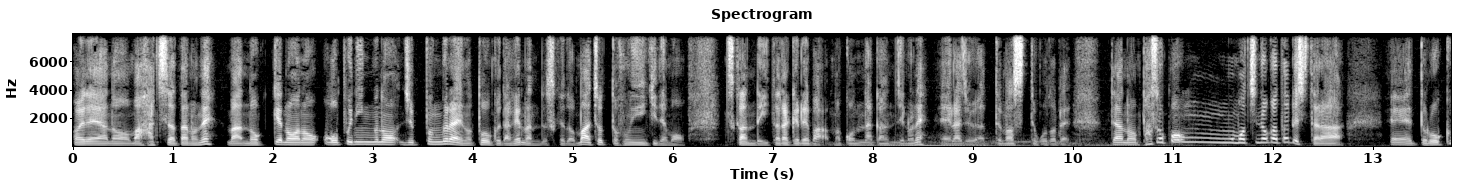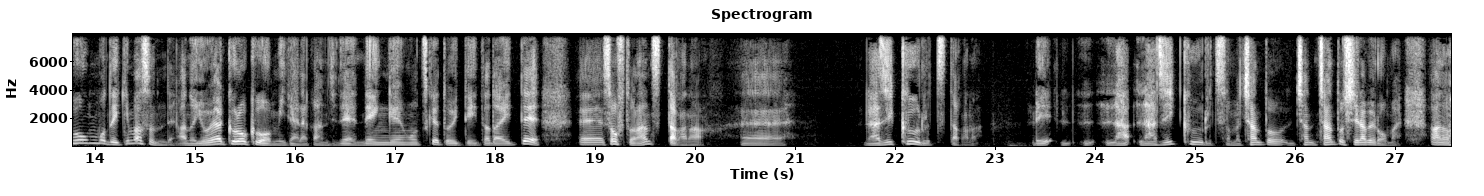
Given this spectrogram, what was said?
これであの、まあ八沙のね、まあのっけのあの、オープニングの10分ぐらいのトークだけなんですけど、まあちょっと雰囲気でも掴んでいただければ、まあこんな感じのね、ラジオやってますってことで。で、あの、パソコンをお持ちの方でしたら、えっ、と、録音もできますんで、あの、予約録音みたいな感じで電源をつけといていただいて、えーソフトなんつったかな、えーラジクールっつったかな？レ、ラ、ラジクールっつったお前ちゃんと、ちゃん、ちゃんと調べろ、お前。あの、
